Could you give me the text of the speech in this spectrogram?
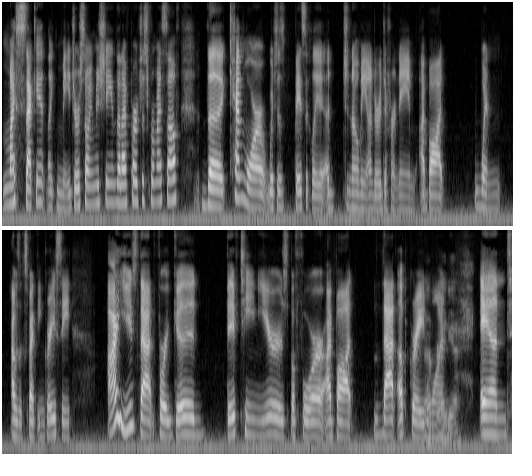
my second like major sewing machine that I've purchased for myself. Mm-hmm. The Kenmore, which is basically a Janome under a different name, I bought when I was expecting Gracie. I used that for a good 15 years before I bought that upgrade, Upgrade, one Yeah. and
